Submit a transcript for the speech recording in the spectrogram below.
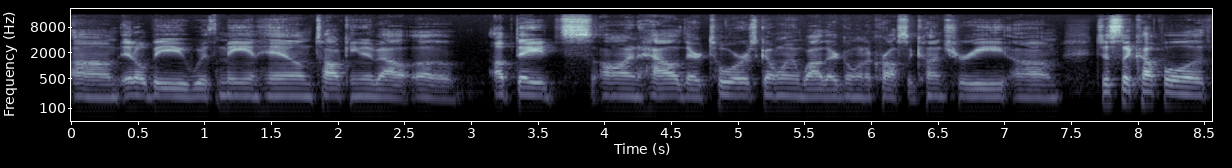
Um, it'll be with me and him talking about uh, updates on how their tour is going while they're going across the country. Um, just a couple of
